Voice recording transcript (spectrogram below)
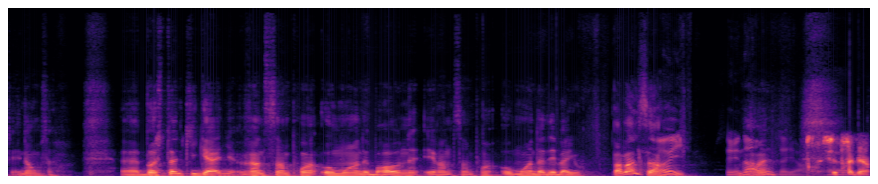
c'est énorme ça. Euh, Boston qui gagne, 25 points au moins de Brown et 25 points au moins d'Adebayo. Pas mal ça Ah oui, c'est énorme Ah ouais d'ailleurs. C'est très bien.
